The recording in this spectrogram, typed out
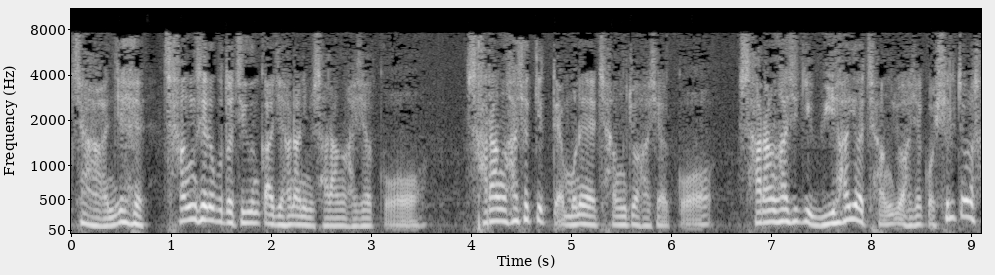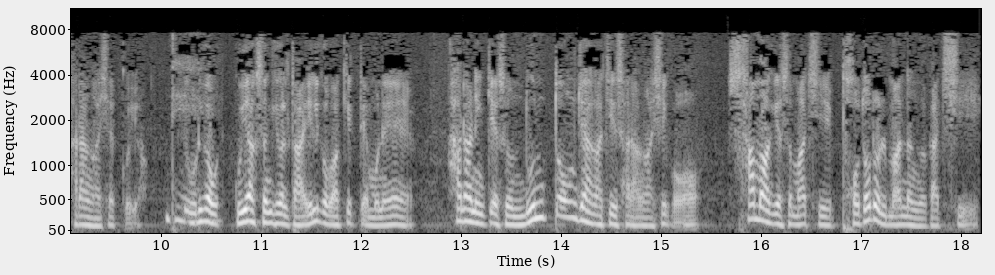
자, 이제 창세로부터 지금까지 하나님 사랑하셨고 사랑하셨기 때문에 창조하셨고 사랑하시기 위하여 창조하셨고 실제로 사랑하셨고요. 네. 우리가 구약 성경을 다 읽어왔기 때문에 하나님께서 눈동자 같이 사랑하시고 사막에서 마치 포도를 만난 것 같이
